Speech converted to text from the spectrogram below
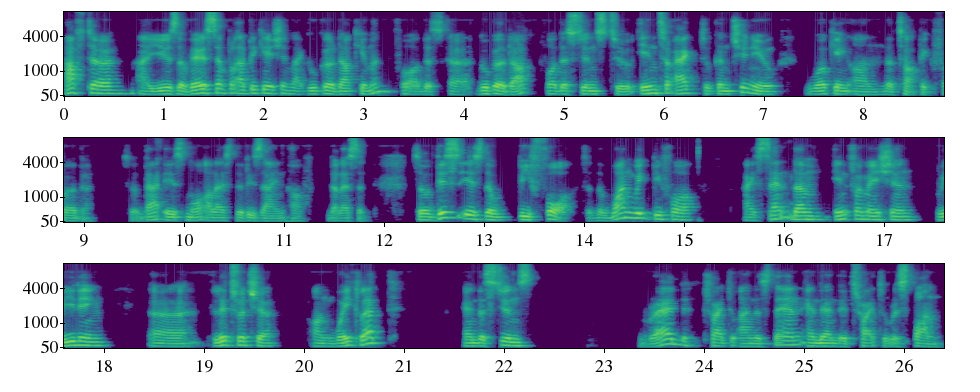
after I use a very simple application like Google Document for this uh, Google Doc for the students to interact, to continue working on the topic further. So that is more or less the design of the lesson. So this is the before. So the one week before, I sent them information, reading, uh, literature on Wakelet, and the students read, tried to understand, and then they tried to respond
